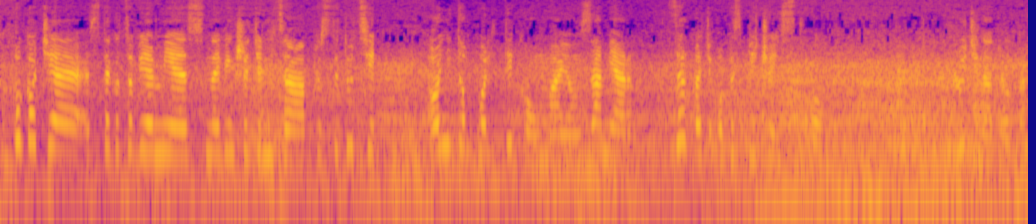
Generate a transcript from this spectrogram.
w Bogocie, z tego co wiem, jest największa dzielnica prostytucji. Oni tą polityką mają zamiar zadbać o bezpieczeństwo ludzi na drogach.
